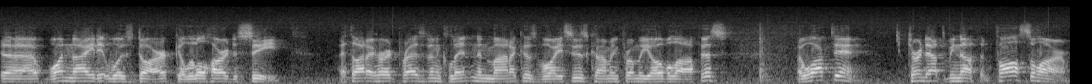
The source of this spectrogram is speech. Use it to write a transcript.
uh, one night it was dark, a little hard to see. I thought I heard President Clinton and Monica's voices coming from the Oval Office. I walked in. Turned out to be nothing. False alarm.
